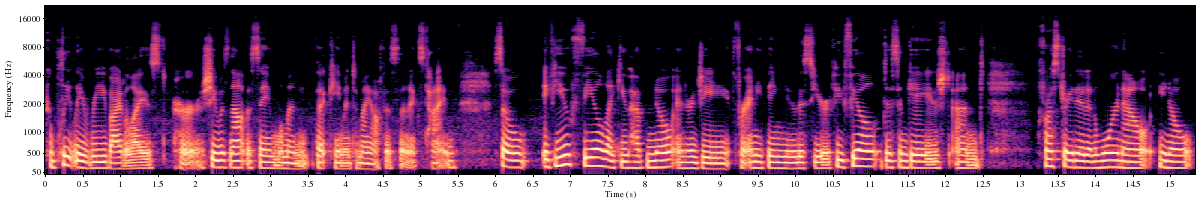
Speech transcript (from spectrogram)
completely revitalized her. She was not the same woman that came into my office the next time. So if you feel like you have no energy for anything new this year if you feel disengaged and frustrated and worn out, you know,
